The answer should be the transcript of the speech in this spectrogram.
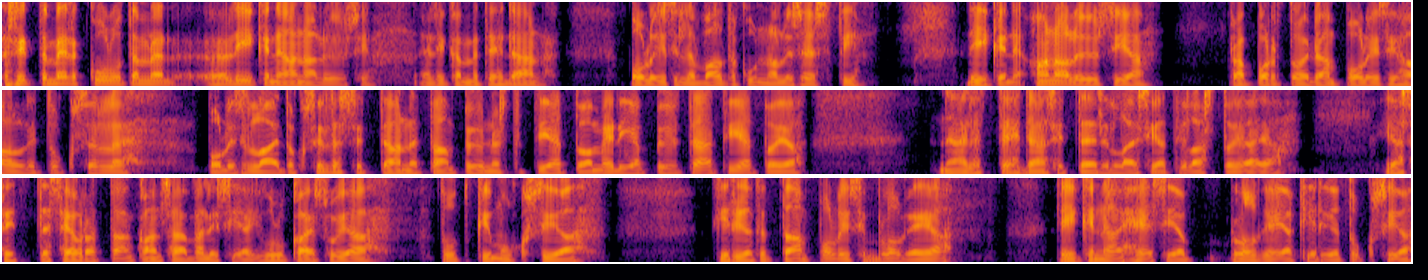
Ja sitten meille kuuluu tämmöinen liikenneanalyysi, eli me tehdään poliisille valtakunnallisesti liikenneanalyysiä, raportoidaan poliisihallitukselle – poliisilaitoksille sitten annetaan pyynnöstä tietoa, media pyytää tietoja, näille tehdään sitten erilaisia tilastoja ja, ja sitten seurataan kansainvälisiä julkaisuja, tutkimuksia, kirjoitetaan poliisiblogeja, liikenneaiheisia blogeja, kirjoituksia,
